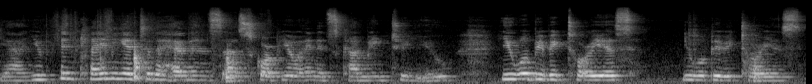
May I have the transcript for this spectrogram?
Yeah you've been claiming it to the heavens uh, scorpio and it's coming to you. You will be victorious. You will be victorious.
